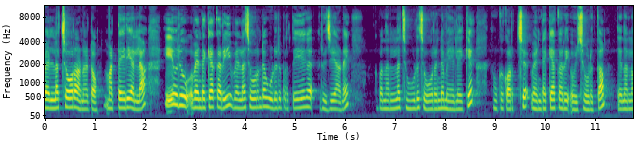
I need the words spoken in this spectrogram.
വെള്ളച്ചോറാണ് കേട്ടോ. മട്ടേരി അല്ല ഈ ഒരു വെണ്ടയ്ക്ക കറി വെള്ളച്ചോറിന്റെ കൂടെ ഒരു പ്രത്യേക രുചിയാണ്. അപ്പോൾ നല്ല ചൂട് ചോറിന്റെ മേലേക്ക് നമുക്ക് കുറച്ച് വെണ്ടയ്ക്ക കറി ഒഴിച്ചു കൊടുക്കാം. നല്ല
